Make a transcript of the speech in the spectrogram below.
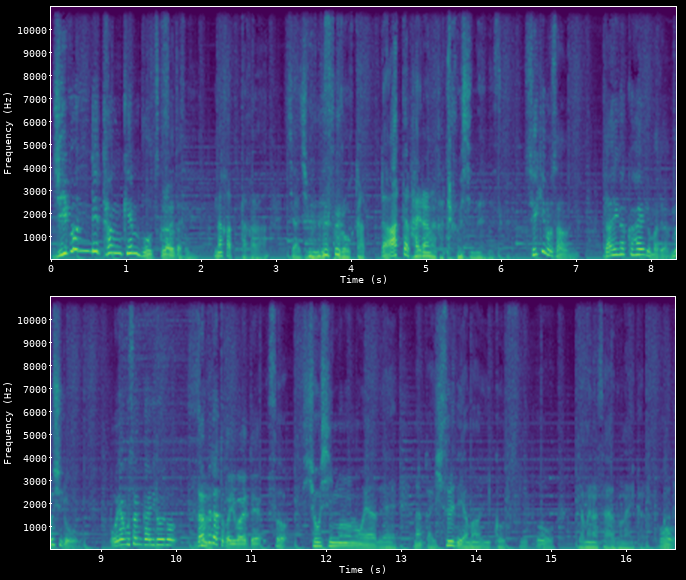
自分で探検部を作られたと、ね。なかったからじゃあ自分で作ろうか。あったら入らなかったかもしれないですけど。関野さん大学入るまではむしろ親御さんからいろいろダメだとか言われて。そう。小心者の親でなんか一人で山行こうとするとやめなさい危ないからとか。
